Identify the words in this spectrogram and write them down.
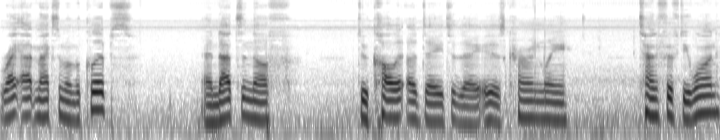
right at maximum eclipse and that's enough to call it a day today. It is currently 10.51.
